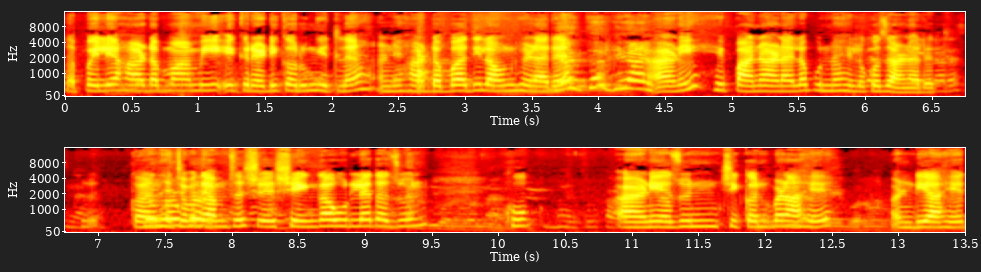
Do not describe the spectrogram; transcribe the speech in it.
तर पहिले हा डब्बा आम्ही एक रेडी करून घेतलाय आणि हा डब्बा आधी लावून घेणार आहे. आणि हे पानं आणायला पुन्हा हे लोक जाणार आहेत. कारण ह्याच्यामध्ये आमचं शे शेंगा उरल्यात अजून. खूप आणि अजून चिकन पण आहे. अंडी आहेत.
